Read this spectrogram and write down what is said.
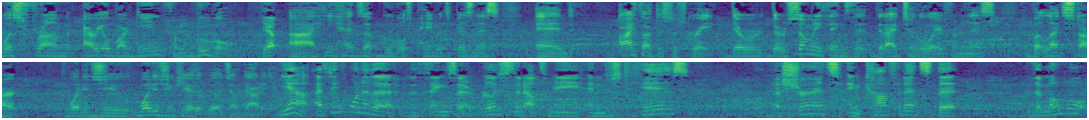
was from Ariel Bardin from Google. Yep. Uh, he heads up Google's payments business, and I thought this was great. There were there were so many things that, that I took away from this, but let's start. What did you What did you hear that really jumped out at you? Yeah, I think one of the, the things that really stood out to me and just his assurance and confidence that the mobile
